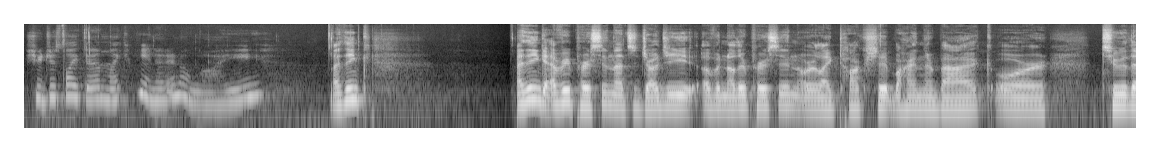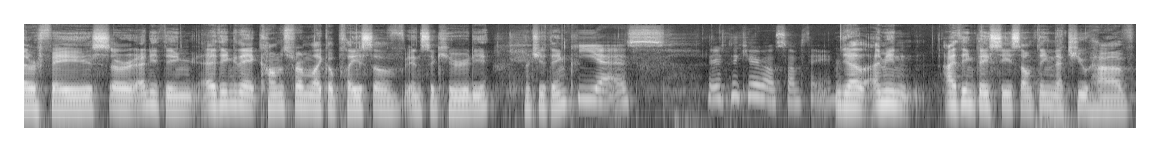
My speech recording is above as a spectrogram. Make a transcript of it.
she just like didn't like me, and I do not know why. I think I think every person that's judgy of another person or like talk shit behind their back or to their face or anything, I think that it comes from like a place of insecurity, don't you think? Yes, they're insecure about something. Yeah, I mean, I think they see something that you have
